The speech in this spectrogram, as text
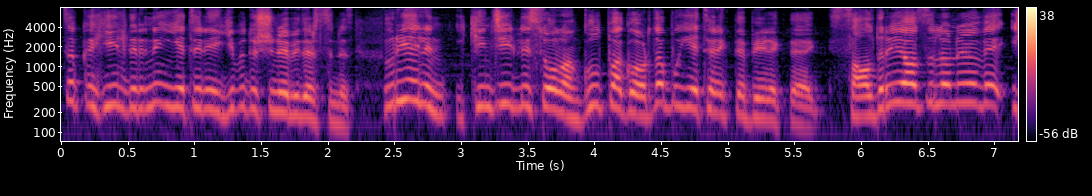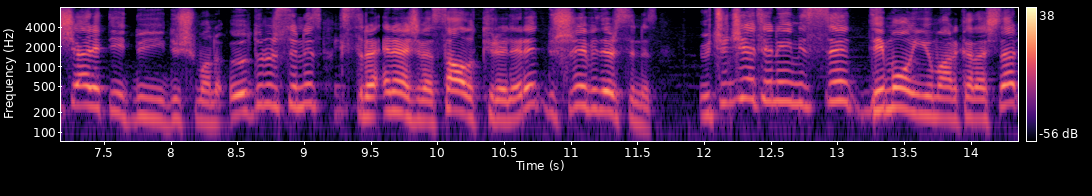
Tıpkı Hildrin'in yeteneği gibi düşünebilirsiniz. Uriel'in ikinci iblisi olan Gulpagor da bu yetenekle birlikte saldırıya hazırlanıyor ve işaretlediği düşmanı öldürürseniz ekstra enerji ve sağlık küreleri düşürebilirsiniz. Üçüncü yeteneğimiz ise Demonium arkadaşlar.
